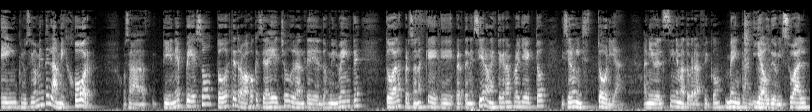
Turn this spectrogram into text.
e inclusivamente la mejor. O sea, tiene peso todo este trabajo que se ha hecho durante el 2020. Todas las personas que eh, pertenecieron a este gran proyecto hicieron historia a nivel cinematográfico Me encanta. y audiovisual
